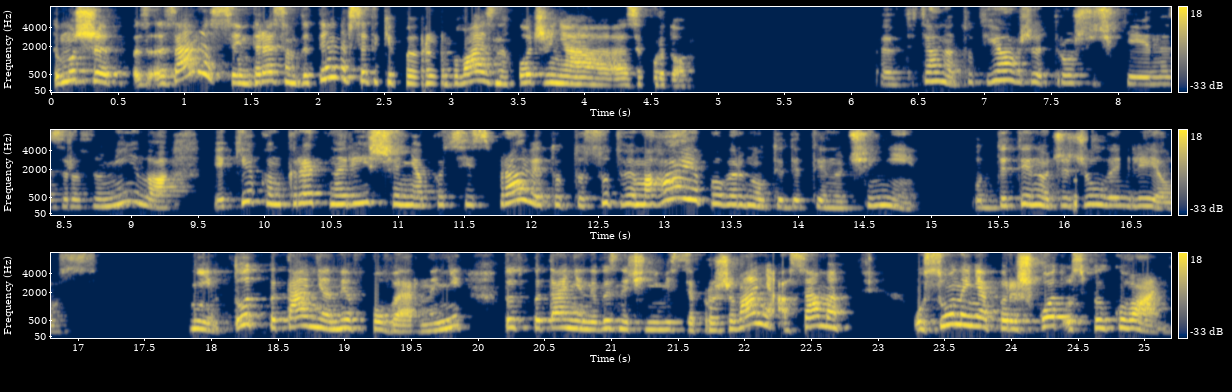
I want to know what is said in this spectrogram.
Тому що зараз інтересам дитини все-таки перебуває знаходження за кордоном. Е, Тетяна, тут я вже трошечки не зрозуміла, яке конкретне рішення по цій справі? Тобто суд вимагає повернути дитину чи ні? От дитину Джеджули Ліос. Ні, тут питання не в поверненні, тут питання не визначені місця проживання, а саме усунення перешкод у спілкуванні.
